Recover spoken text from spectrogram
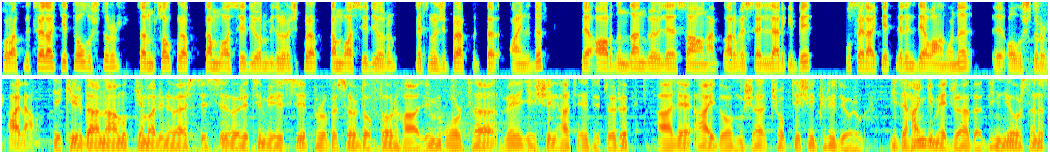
kuraklık felaketi oluşturur. Tarımsal kuraklıktan bahsediyorum, hidrolojik kuraklıktan bahsediyorum. Meteorolojik kuraklık da aynıdır. Ve ardından böyle sağanaklar ve seller gibi bu felaketlerin devamını e, oluşturur Hanım. Tekirdağ Namık Kemal Üniversitesi öğretim üyesi Profesör Doktor Halim Orta ve Yeşil Hat editörü Hale Aydoğmuş'a çok teşekkür ediyorum. Bizi hangi mecrada dinliyorsanız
